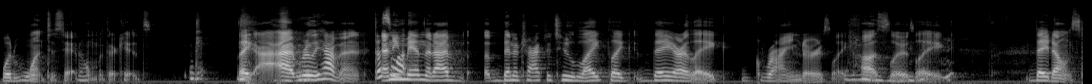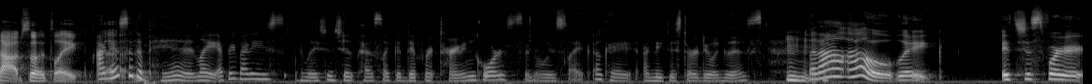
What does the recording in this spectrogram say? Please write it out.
would want to stay at home with their kids. Like I, I really haven't. That's Any man that I've been attracted to liked like they are like grinders, like hustlers, like they don't stop. So it's like I guess it depends. Like everybody's relationship has like a different turning course, and it was like, okay, I need to start doing this. Mm-hmm. But I don't know. Like, it's just for,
